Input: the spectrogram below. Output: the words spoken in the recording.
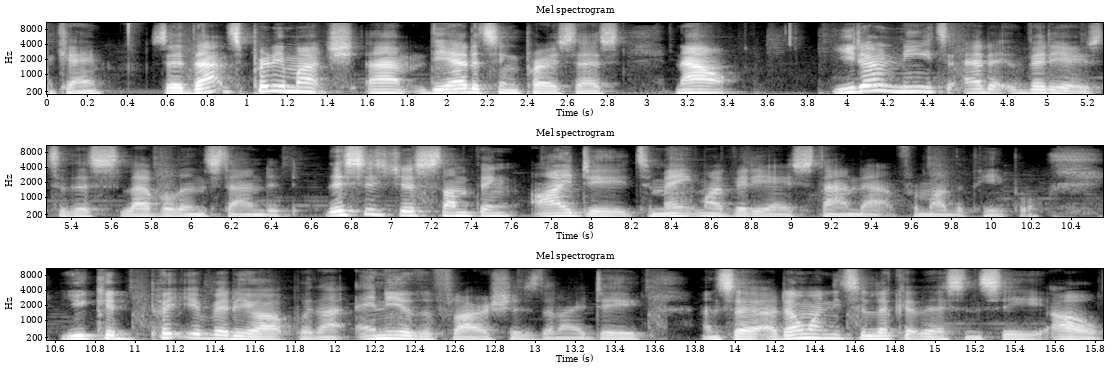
Okay, so that's pretty much um, the editing process. Now, you don't need to edit videos to this level and standard. This is just something I do to make my videos stand out from other people. You could put your video up without any of the flourishes that I do. And so I don't want you to look at this and see, oh,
